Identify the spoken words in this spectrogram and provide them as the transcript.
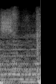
last minute.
